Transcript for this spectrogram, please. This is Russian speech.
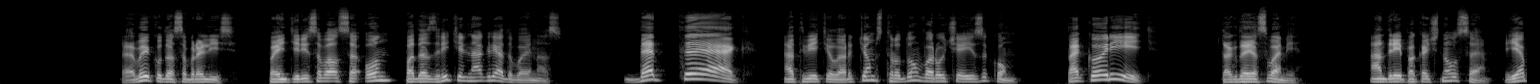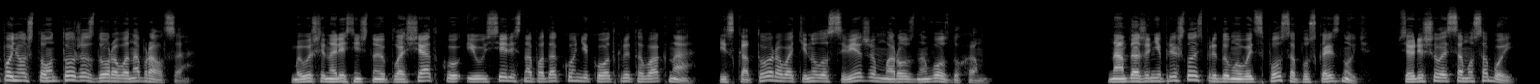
«А вы куда собрались?» – поинтересовался он, подозрительно оглядывая нас. «Да так!» — ответил Артем, с трудом ворочая языком. «Покурить!» «Тогда я с вами». Андрей покачнулся, и я понял, что он тоже здорово набрался. Мы вышли на лестничную площадку и уселись на подоконник у открытого окна, из которого тянуло свежим морозным воздухом. Нам даже не пришлось придумывать способ ускользнуть. Все решилось само собой.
